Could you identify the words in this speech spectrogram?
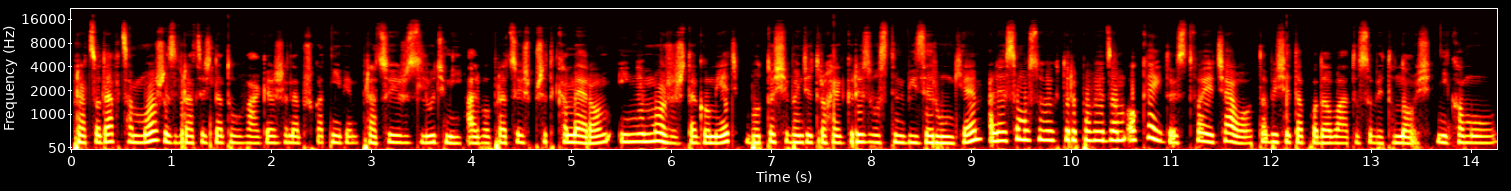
pracodawca może zwracać na to uwagę, że na przykład, nie wiem, pracujesz z ludźmi albo pracujesz przed kamerą i nie możesz tego mieć, bo to się będzie trochę gryzło z tym wizerunkiem, ale są osoby, które powiedzą, ok, to jest twoje ciało, tobie się to podoba, to sobie to noś. Nikomu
